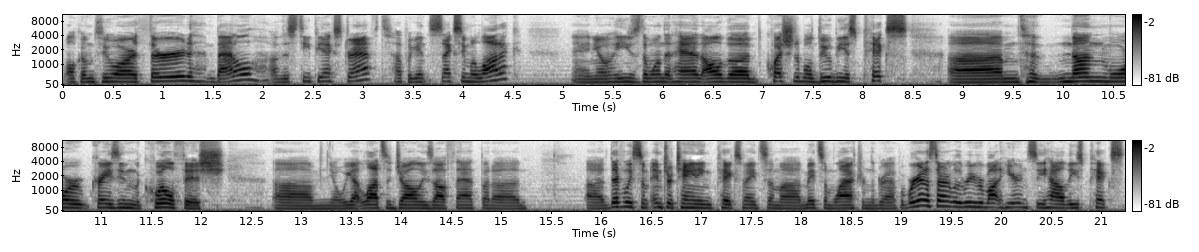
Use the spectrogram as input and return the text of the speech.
Welcome to our third battle of this TPX draft up against Sexy Milotic. And, you know, he's the one that had all the questionable, dubious picks. Um, none more crazy than the Qwilfish. Um, you know, we got lots of jollies off that, but uh, uh, definitely some entertaining picks made some uh, made some laughter in the draft. But we're gonna start with Reaverbot here and see how these picks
